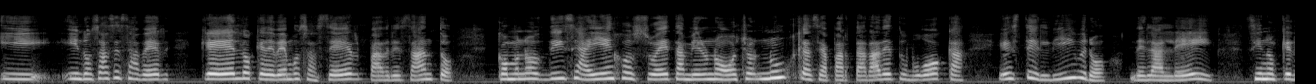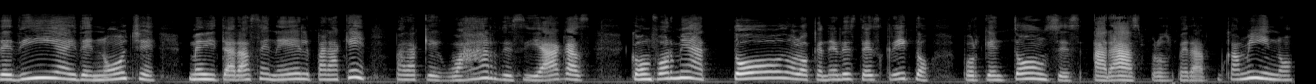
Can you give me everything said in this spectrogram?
y, y nos hace saber qué es lo que debemos hacer, Padre Santo. Como nos dice ahí en Josué también 1.8, nunca se apartará de tu boca este libro de la ley, sino que de día y de noche meditarás en él. ¿Para qué? Para que guardes y hagas conforme a todo lo que en él está escrito, porque entonces harás prosperar tu camino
